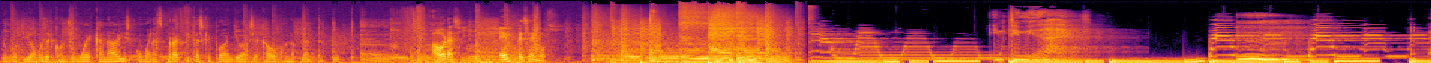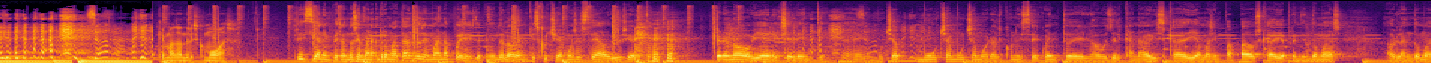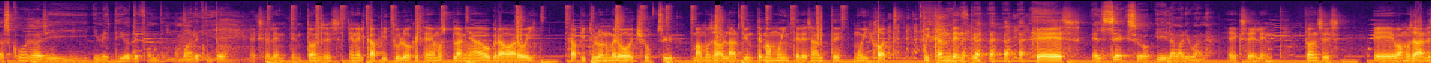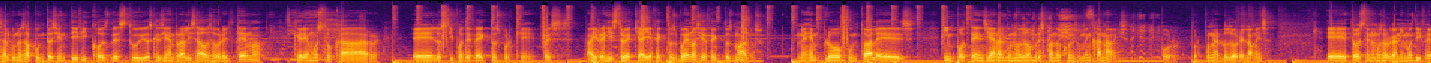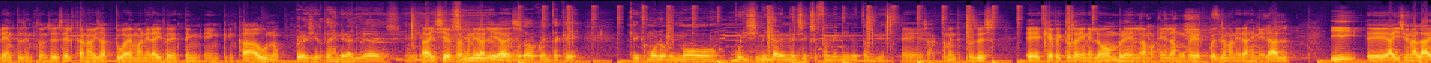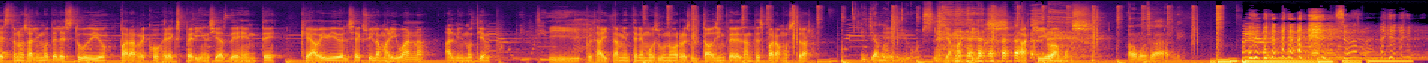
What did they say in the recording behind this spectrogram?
No motivamos el consumo de cannabis o malas prácticas que puedan llevarse a cabo con la planta. Ahora sí, empecemos. Intimidades. Mm. Zorra. ¿Qué más Andrés? ¿Cómo vas? Cristian, empezando semana, rematando semana, pues dependiendo de la hora en que escuchemos este audio, ¿cierto? Pero no, bien, excelente. Ay, mucha, mucha, mucha moral con este cuento de la voz del cannabis. Cada día más empapados, cada día aprendiendo más, hablando más cosas y, y metidos de fondo. Vamos a darle con todo. Excelente. Entonces, en el capítulo que tenemos planeado grabar hoy, capítulo número 8, Sí, vamos a hablar de un tema muy interesante, muy hot, muy candente, que es el sexo y la marihuana. Excelente. Entonces, eh, vamos a darles algunos apuntes científicos de estudios que se han realizado sobre el tema. Queremos tocar eh, los tipos de efectos porque pues hay registro de que hay efectos buenos y efectos malos. Un ejemplo puntual es impotencia en algunos hombres cuando consumen cannabis, por, por ponerlo sobre la mesa. Eh, todos tenemos organismos diferentes, entonces el cannabis actúa de manera diferente en, en- en cada uno. Pero hay ciertas generalidades. eh, Hay eh, ciertas generalidades. Nos hemos dado cuenta que, que hay como lo mismo, muy similar en el sexo femenino también. Eh, exactamente, entonces, eh, ¿qué efectos hay en el hombre, en la, en la mujer, pues de manera general? Y eh, adicional a esto, nos salimos del estudio para recoger experiencias de gente que ha vivido el sexo y la marihuana al mismo tiempo. Y pues ahí también tenemos unos resultados interesantes para mostrar. Y llamativos. y llamativos. Aquí vamos. Vamos a darle.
